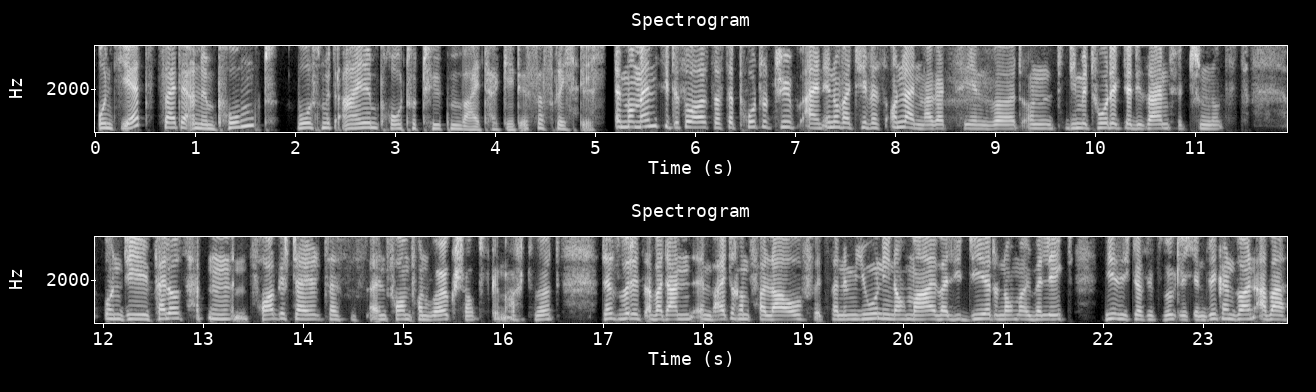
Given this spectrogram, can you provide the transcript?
Und jetzt seid ihr an einem Punkt, wo es mit einem Prototypen weitergeht. Ist das richtig? Im Moment sieht es so aus, dass der Prototyp ein innovatives Online-Magazin wird und die Methodik der Design Fiction nutzt. Und die Fellows hatten vorgestellt, dass es in Form von Workshops gemacht wird. Das wird jetzt aber dann im weiteren Verlauf, jetzt dann im Juni nochmal validiert und nochmal überlegt, wie sich das jetzt wirklich entwickeln soll. Aber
